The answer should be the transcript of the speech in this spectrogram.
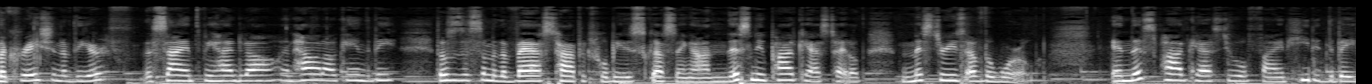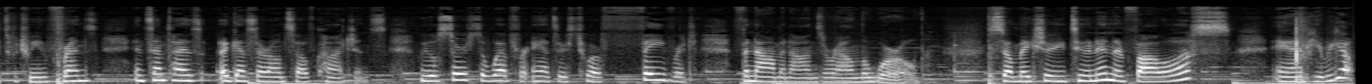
the creation of the earth, the science behind it all, and how it all came to be, those are just some of the vast topics we'll be discussing on this new podcast titled Mysteries of the World. In this podcast, you will find heated debates between friends and sometimes against our own self conscience. We will search the web for answers to our favorite phenomenons around the world. So make sure you tune in and follow us, and here we go.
